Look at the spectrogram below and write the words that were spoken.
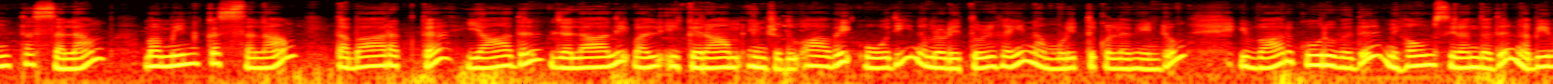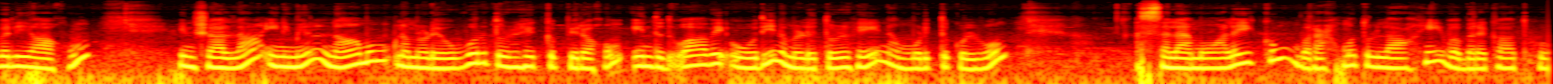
அந்த சலாம் மமின்க சலாம் தபாரக்த யாதல் ஜலாலி வல் இக்ராம் என்ற துஆவை ஓதி நம்மளுடைய தொழுகையை நாம் முடித்து கொள்ள வேண்டும். இவ்வாறு கூறுவது மிகவும் சிறந்தது நபிவழியாகும். இன்ஷால்லா இனிமேல் நாமும் நம்மளுடைய ஒவ்வொரு தொழுகைக்கு பிறகும் இந்த துவாவை ஓதி நம்மளுடைய தொழுகையை நாம் முடித்துக்கொள்வோம் அஸ்ஸலாமு அலைக்கும் வரமத்துல்லாஹி வபரகாத்து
